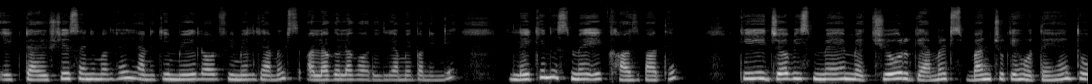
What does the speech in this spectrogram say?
एक डायोशियस एनिमल है, यानी कि मेल और फीमेल गैमेट्स अलग अलग ऑरेलिया में बनेंगे। लेकिन इसमें एक खास बात है कि जब इसमें मेच्योर गैमेट्स बन चुके होते हैं तो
